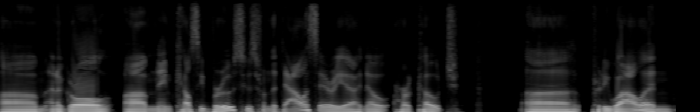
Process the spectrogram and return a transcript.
Um, and a girl um, named Kelsey Bruce, who's from the Dallas area. I know her coach uh, pretty well, and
